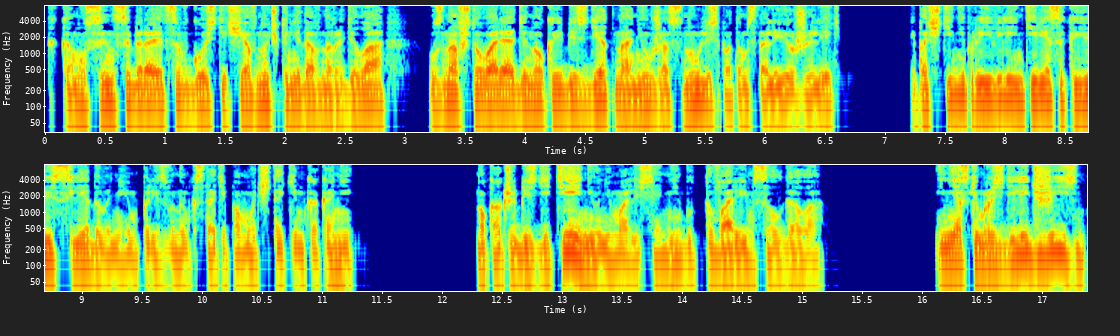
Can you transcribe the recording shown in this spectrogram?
К кому сын собирается в гости, чья внучка недавно родила. Узнав, что Варя одинока и бездетна, они ужаснулись, потом стали ее жалеть и почти не проявили интереса к ее исследованиям, призванным, кстати, помочь таким, как они. Но как же без детей не унимались они, будто Варя им солгала? И не с кем разделить жизнь,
